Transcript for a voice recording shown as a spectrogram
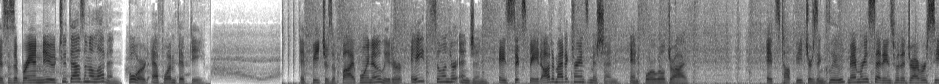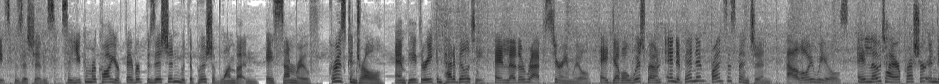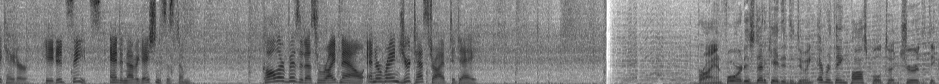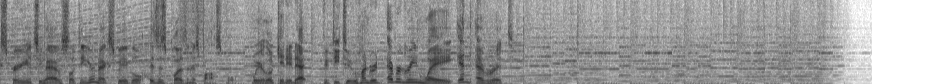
This is a brand new 2011 Ford F-150. It features a 5.0 liter, 8 cylinder engine, a 6 speed automatic transmission, and 4 wheel drive. Its top features include memory settings for the driver's seat's positions, so you can recall your favorite position with the push of one button, a sunroof, cruise control, MP3 compatibility, a leather wrapped steering wheel, a double wishbone independent front suspension, alloy wheels, a low tire pressure indicator, heated seats, and a navigation system. Call or visit us right now and arrange your test drive today. Brien Ford is dedicated to doing everything possible to ensure that the experience you have selecting your next vehicle is as pleasant as possible. We are located at 5200 Evergreen Way in Everett.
